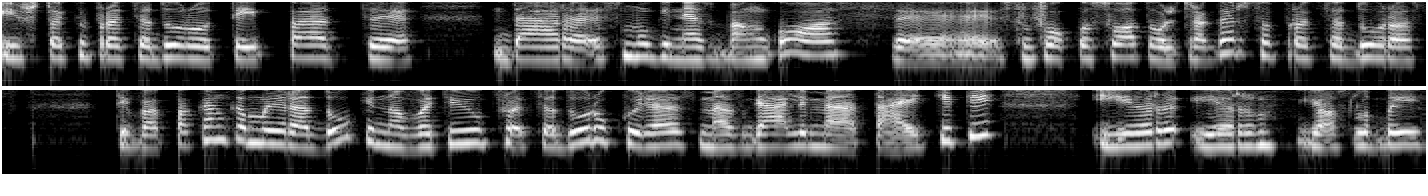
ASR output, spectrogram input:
iš tokių procedūrų taip pat dar smūginės bangos e, sufokusuoto ultragarso procedūros. Tai va pakankamai yra daug inovatyvių procedūrų kurias mes galime taikyti ir ir jos labai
